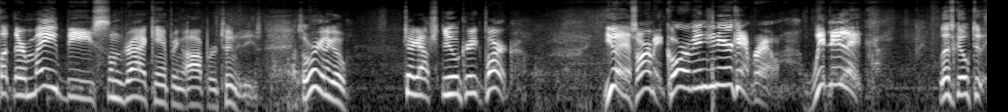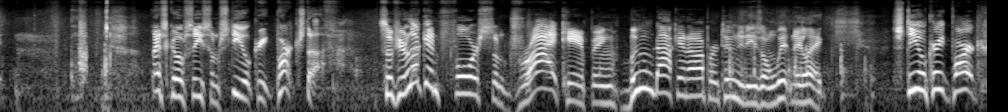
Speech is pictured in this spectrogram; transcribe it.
but there may be some dry camping opportunities. So we're gonna go check out Steel Creek Park. U.S. Army Corps of Engineer Campground, Whitney Lake. Let's go to it. Let's go see some Steel Creek Park stuff. So if you're looking for some dry camping, boondocking opportunities on Whitney Lake, Steel Creek Park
